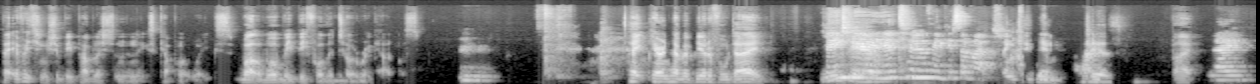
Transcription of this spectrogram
But everything should be published in the next couple of weeks. Well, it will be before the tour regardless. Mhm. Take care and have a beautiful day. Thank you. You too. Thank you so much. Thanks again. Bye. Cheers. Bye. Bye.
